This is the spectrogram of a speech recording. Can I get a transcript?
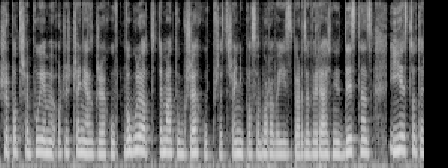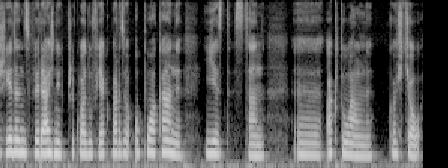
że potrzebujemy oczyszczenia z grzechów. W ogóle od tematu grzechów w przestrzeni posoborowej jest bardzo wyraźny dystans i jest to też jeden z wyraźnych przykładów, jak bardzo opłakany jest stan e, aktualny Kościoła.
